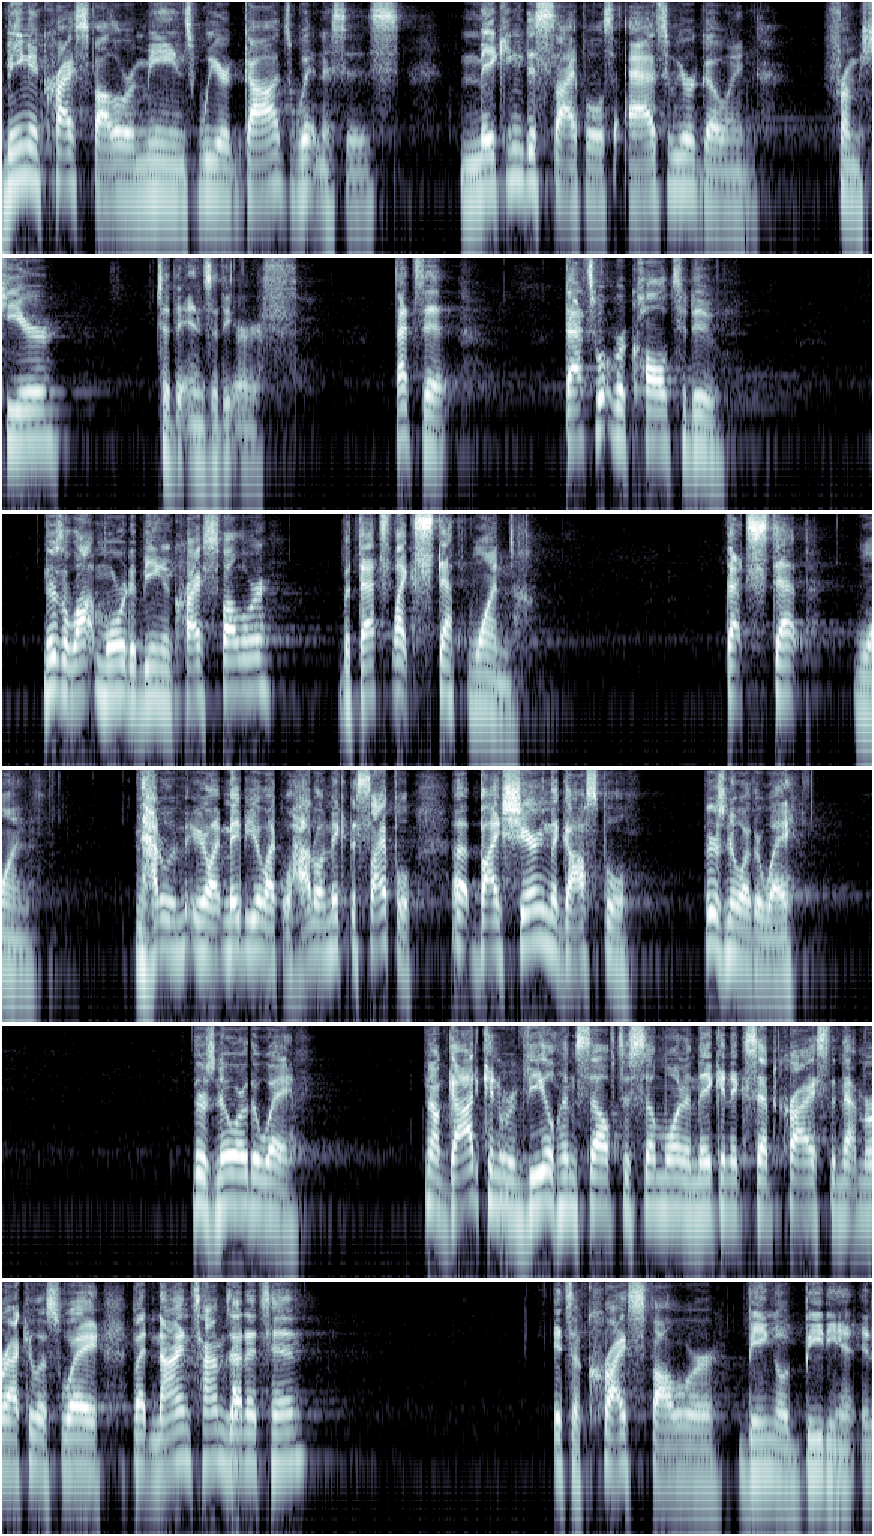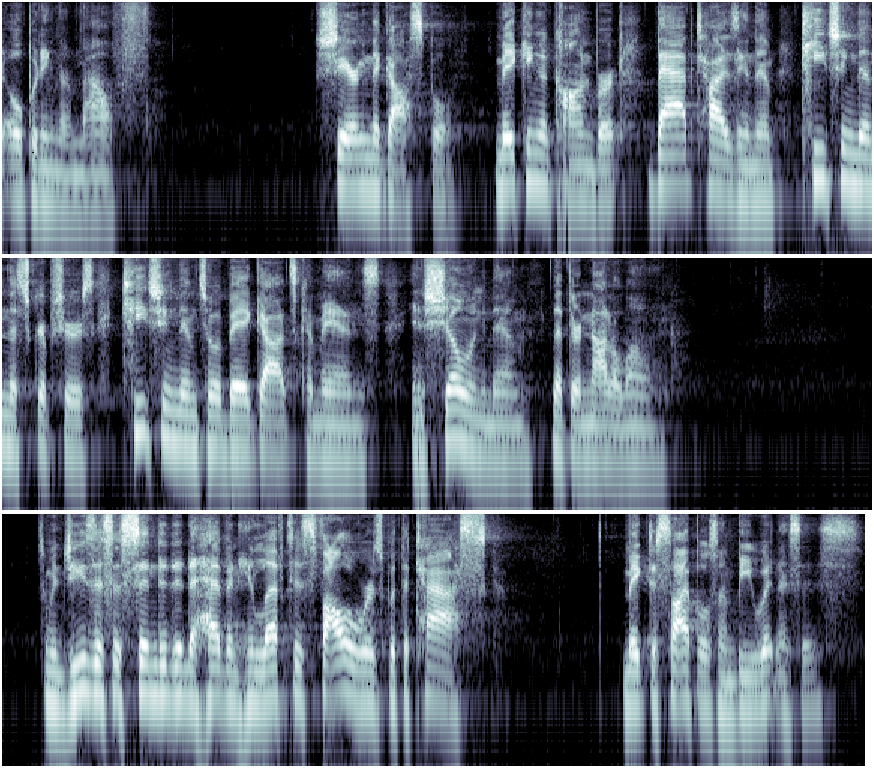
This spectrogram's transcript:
Being a Christ follower means we are God's witnesses, making disciples as we are going from here to the ends of the earth. That's it. That's what we're called to do. There's a lot more to being a Christ follower. But that's like step one. That's step one. And how do we, you're like, maybe you're like, well, how do I make a disciple? Uh, by sharing the gospel. There's no other way. There's no other way. Now, God can reveal himself to someone and they can accept Christ in that miraculous way, but nine times out of 10, it's a Christ follower being obedient and opening their mouth, sharing the gospel, making a convert, baptizing them, teaching them the scriptures, teaching them to obey God's commands, and showing them that they're not alone. So when Jesus ascended into heaven, he left his followers with the task, make disciples and be witnesses.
